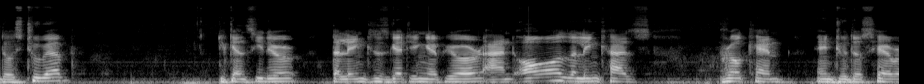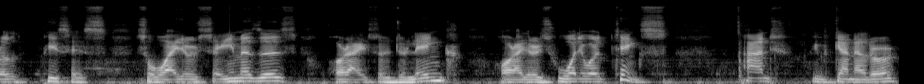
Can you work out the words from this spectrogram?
Dost2Web. You can see there the link is getting appear and all the link has broken into the several pieces. So either it's images or either the link or either it's whatever things. And if we can enter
